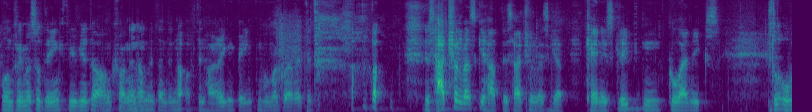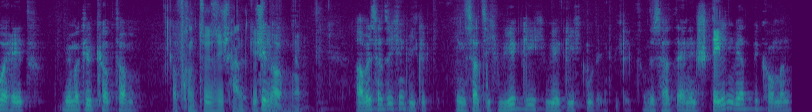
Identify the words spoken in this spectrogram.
Und wenn man so denkt, wie wir da angefangen mhm. haben, dann den, auf den heurigen Bänken, wo wir gearbeitet haben, es hat schon was gehabt, es hat schon was gehabt. Keine Skripten, gar nichts. Ein bisschen Overhead, wenn wir Glück gehabt haben. Auf Französisch handgeschrieben. Genau. Ja. Aber es hat sich entwickelt. Und es hat sich wirklich, wirklich gut entwickelt. Und es hat einen Stellenwert bekommen,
